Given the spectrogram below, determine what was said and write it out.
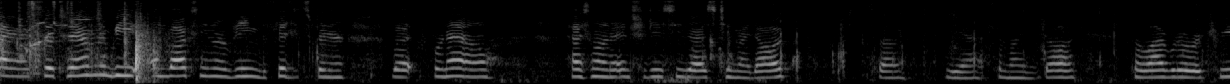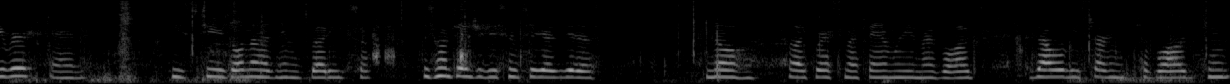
Hi guys, so today I'm going to be unboxing and reviewing the fidget spinner, but for now, I just want to introduce you guys to my dog. So, yeah, so my dog, it's a Labrador Retriever, and he's two years old now, his name is Buddy, so just want to introduce him so you guys get to know, like, the rest of my family and my vlogs, because I will be starting to vlog soon.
